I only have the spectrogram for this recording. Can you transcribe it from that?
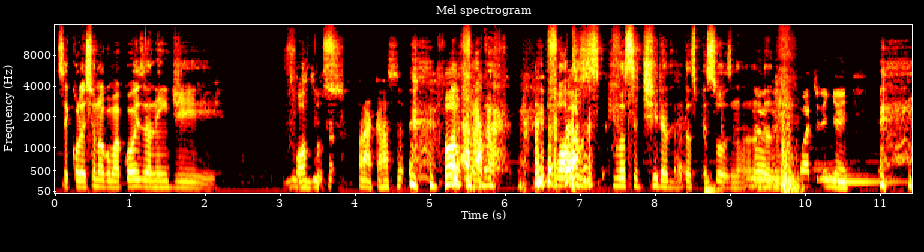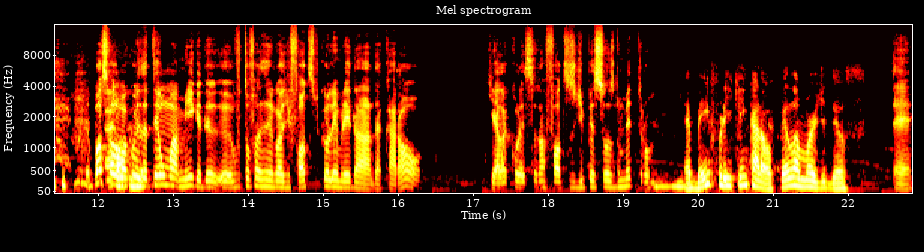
Você coleciona alguma coisa além de fotos? Fracasso. Não, Foto. fraca- fotos que você tira das pessoas na, Não, andando. não pode ninguém. Eu posso falar uma coisa? Tem uma amiga, eu eu tô fazendo negócio de fotos porque eu lembrei da, da Carol, que ela coleciona fotos de pessoas no metrô. É bem freak, hein, Carol? Pelo amor de Deus. É,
